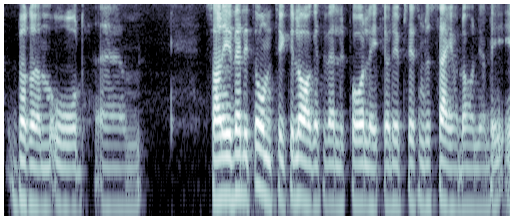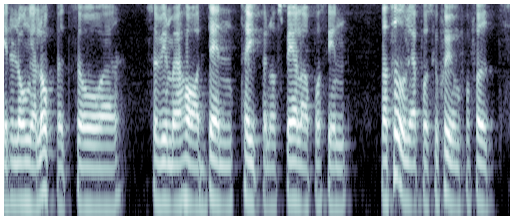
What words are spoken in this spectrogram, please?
berömord. Ehm, så han är väldigt omtyckt i laget, väldigt pålitlig och det är precis som du säger Daniel, i det långa loppet så, så vill man ha den typen av spelare på sin naturliga position för att få ut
